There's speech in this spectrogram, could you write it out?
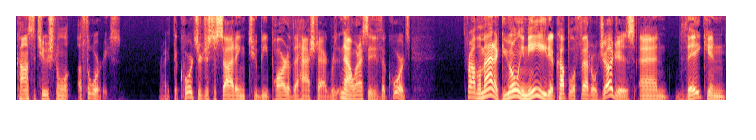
constitutional authorities. Right? The courts are just deciding to be part of the hashtag. Now, when I say the courts, it's problematic. You only need a couple of federal judges, and they can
